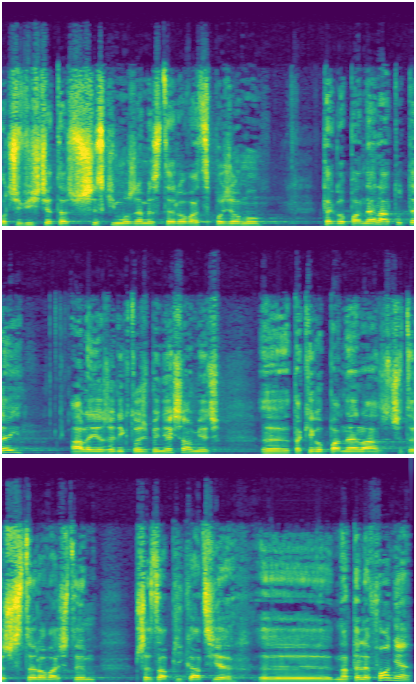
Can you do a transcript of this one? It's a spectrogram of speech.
Oczywiście też wszystkim możemy sterować z poziomu tego panela tutaj, ale jeżeli ktoś by nie chciał mieć e, takiego panela, czy też sterować tym przez aplikację e, na telefonie,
